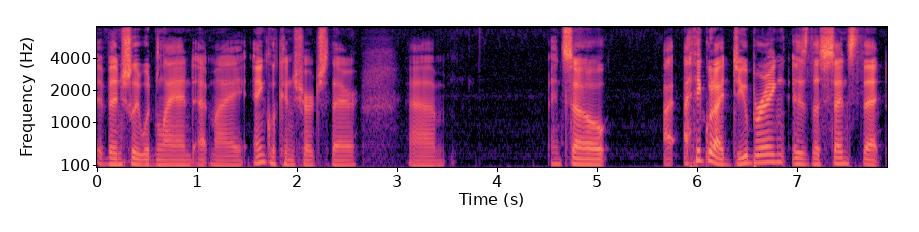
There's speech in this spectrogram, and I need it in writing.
eventually would land at my Anglican church there. Um, and so I, I think what I do bring is the sense that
